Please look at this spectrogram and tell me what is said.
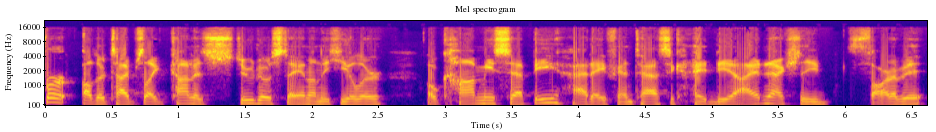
For other types, like kind of pseudo staying on the healer, Okami Seppi had a fantastic idea. I hadn't actually thought of it,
